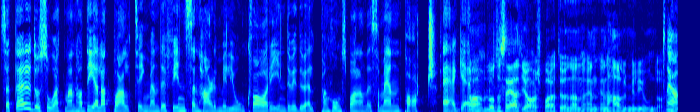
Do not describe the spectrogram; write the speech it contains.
Så att där är det då så att man har delat på allting, men det finns en halv miljon kvar i individuellt pensionssparande som en part äger. Ja, låt oss säga att jag har sparat undan en, en halv miljon då. Ja.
